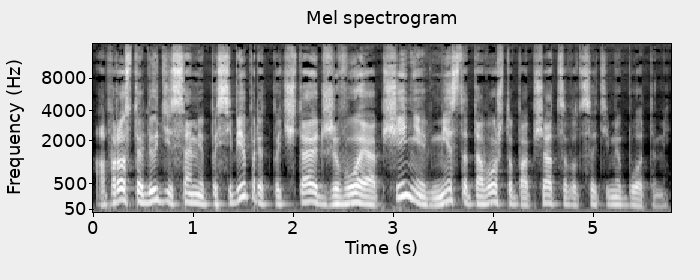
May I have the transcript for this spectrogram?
а просто люди сами по себе предпочитают живое общение вместо того, чтобы общаться вот с этими ботами.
